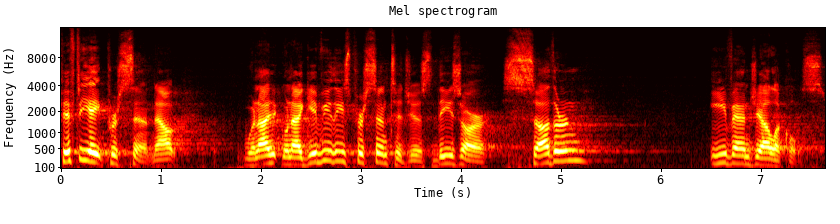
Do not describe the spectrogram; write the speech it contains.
58%. Now, when I, when I give you these percentages, these are Southern evangelicals.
